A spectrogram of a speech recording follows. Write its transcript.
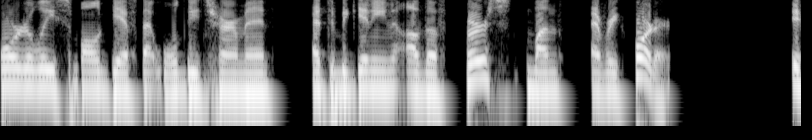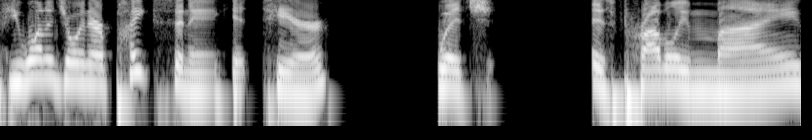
quarterly small gift that will determine at the beginning of the first month every quarter. If you want to join our Pyke Syndicate tier, which is probably my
